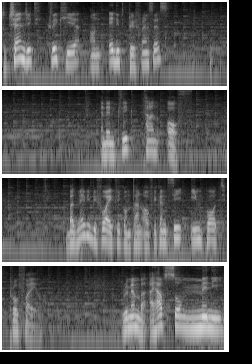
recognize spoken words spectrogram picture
to change it, click here on Edit Preferences and then click Turn Off. But maybe before I click on Turn Off, you can see Import Profile. Remember, I have so many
